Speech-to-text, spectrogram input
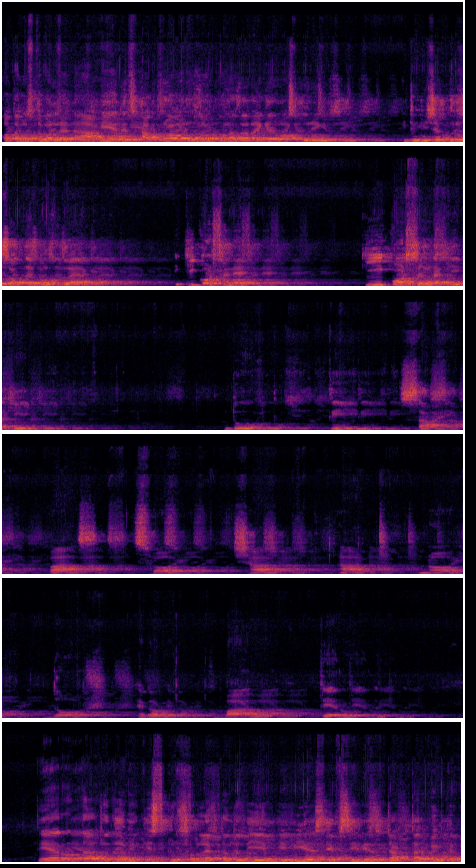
কথা বুঝতে পারলেন? আমি এদের ছাত্র আবার যোগ্য না যারা এখানে বাস করে গেছি। একটু হিসাব করে চলতে বুঝতে হয় আগে। কি করছেন? কি করছেন নাকি কি? দুই, তিন, চার, পাঁচ, ছয়, সাত, আট, নয়, দশ, এগারো, বারো, তেরো, তেরোটা যদি আমি প্রেসক্রিপশন লিখতাম যদি এমবিবিএস এফসিবিএস ডাক্তার হইতাম,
